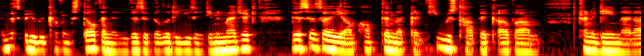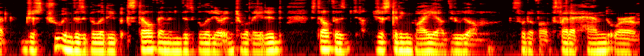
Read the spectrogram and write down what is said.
in this video we'll be covering stealth and invisibility using demon magic. This is a um, often a confused topic of um, trying to gain uh, not just true invisibility, but stealth and invisibility are interrelated. Stealth is just getting by uh, through um, sort of a sleight of hand or um,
